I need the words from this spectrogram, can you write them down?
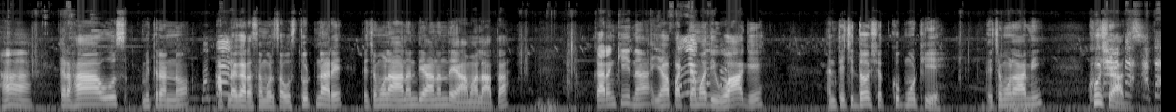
हा तर हा ऊस मित्रांनो आपल्या घरासमोरचा ऊस तुटणार आहे. त्याच्यामुळं आनंदी आनंद आहे आम्हाला आता. कारण की ना या पट्ट्यामध्ये वाघ आहे. आणि त्याची दहशत खूप मोठी आहे. त्याच्यामुळं आम्ही खुश आहे आज. आता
